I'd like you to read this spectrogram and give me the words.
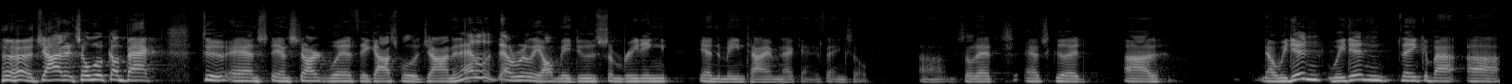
John, so we'll come back to and, and start with the Gospel of John, and that'll, that'll really help me do some reading in the meantime, and that kind of thing. So, um, so that's that's good. Uh, no, we didn't we didn't think about uh,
